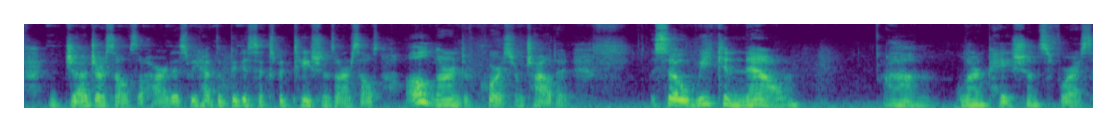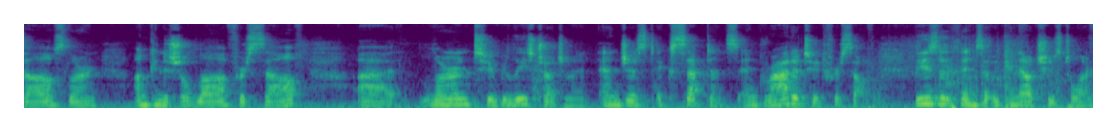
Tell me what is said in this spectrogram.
judge ourselves the hardest. We have the biggest expectations on ourselves, all learned, of course, from childhood. So we can now um, learn patience for ourselves, learn unconditional love for self, uh, learn to release judgment and just acceptance and gratitude for self. These are the things that we can now choose to learn.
